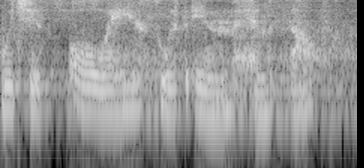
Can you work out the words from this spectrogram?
Which is always within himself.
